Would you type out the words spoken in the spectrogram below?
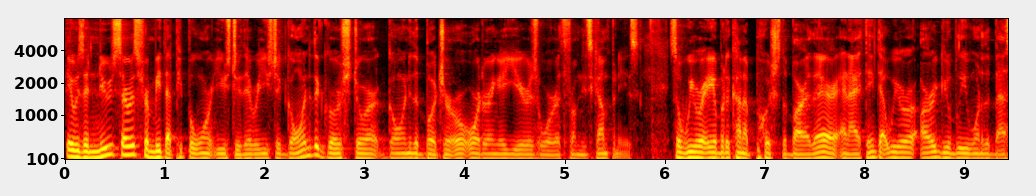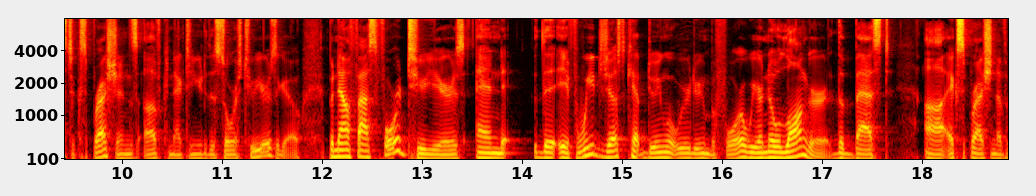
It was a new service for meat that people weren't used to. They were used to going to the grocery store going to the butcher or ordering a year's worth from these companies. So we were able to kind of push the bar there and i think that we were arguably one of the best expressions of connecting you to the source two years ago. But now fast forward two years and the, if we just kept doing what we were doing before we are no longer the best uh, expression of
